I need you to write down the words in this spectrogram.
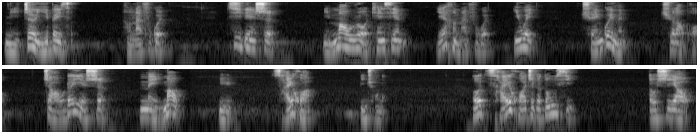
你这一辈子很难富贵。即便是你貌若天仙，也很难富贵，因为权贵们娶老婆找的也是美貌。与才华并重的，而才华这个东西，都是要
